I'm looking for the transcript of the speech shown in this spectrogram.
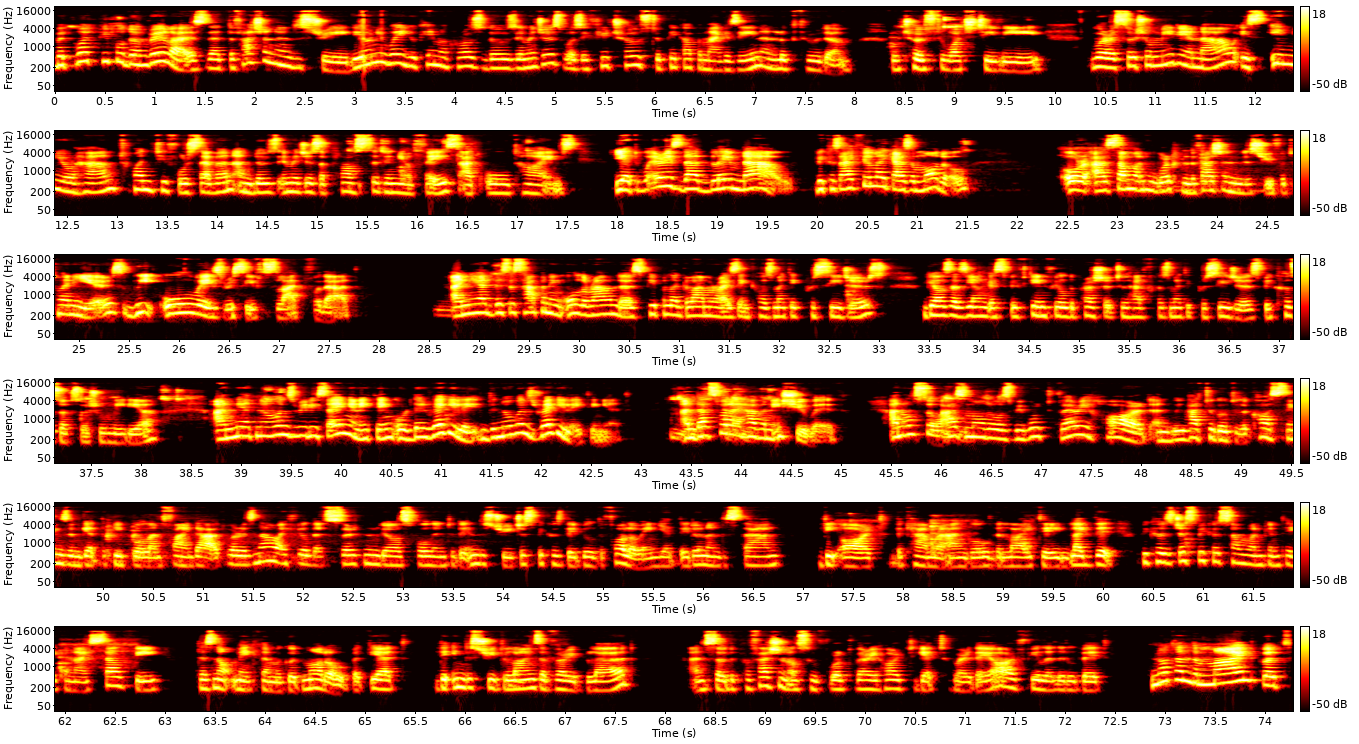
But what people don't realize that the fashion industry, the only way you came across those images was if you chose to pick up a magazine and look through them or chose to watch TV. Whereas social media now is in your hand 24 seven and those images are plastered in your face at all times. Yet where is that blame now? Because I feel like as a model, or as someone who worked in the fashion industry for 20 years, we always received slack for that. Mm. And yet this is happening all around us. People are glamorizing cosmetic procedures. Girls as young as 15 feel the pressure to have cosmetic procedures because of social media. And yet no one's really saying anything or they're regulating, no one's regulating it. And mm. that's what I have an issue with. And also as models, we worked very hard and we had to go to the castings and get the people and find out. Whereas now I feel that certain girls fall into the industry just because they build a following, yet they don't understand the art, the camera angle, the lighting, like the, because just because someone can take a nice selfie does not make them a good model. But yet the industry, the lines are very blurred. And so the professionals who've worked very hard to get to where they are feel a little bit not undermined, but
